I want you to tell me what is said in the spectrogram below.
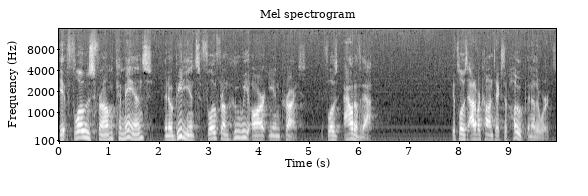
it flows from commands and obedience flow from who we are in Christ. It flows out of that. It flows out of a context of hope, in other words.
